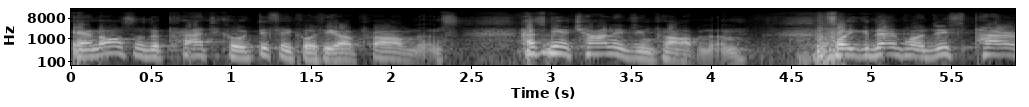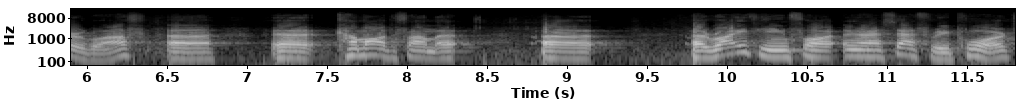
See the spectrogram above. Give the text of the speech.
and also the practical difficulty of problems has been a challenging problem. For example, this paragraph uh, uh, come out from a, a, a, writing for NSF report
